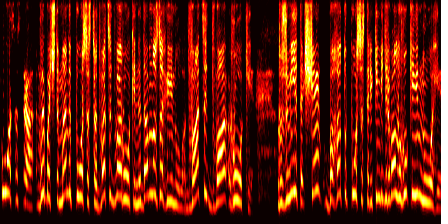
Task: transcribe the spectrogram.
посестра, вибачте, в мене посестра 22 роки, недавно загинула. 22 роки. Розумієте, ще багато посестер, яким відірвало руки і ноги.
